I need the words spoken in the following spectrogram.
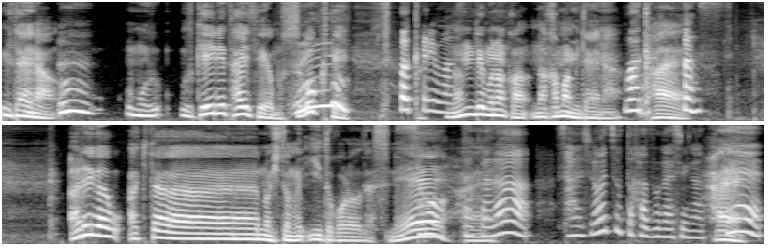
みたいなうん。もう受け入れ体制がもうすごくて わかります。何でもなんか仲間みたいな。わかはいります。あれが秋田の人のいいところですね。そう。だかはいら、最初はちょっと恥ずかしがって、はい。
